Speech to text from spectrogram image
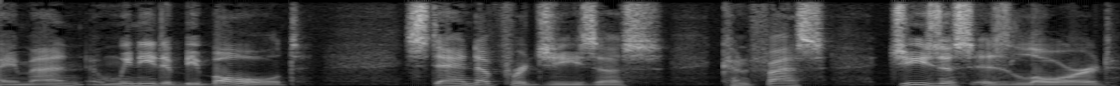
Amen. And we need to be bold. Stand up for Jesus. Confess Jesus is Lord,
